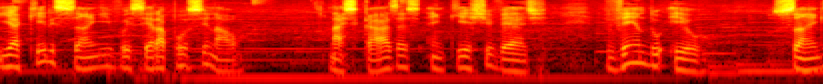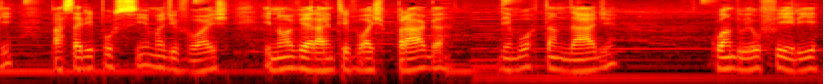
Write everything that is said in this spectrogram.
E aquele sangue vos será por sinal nas casas em que estiverdes Vendo eu o sangue, passarei por cima de vós, e não haverá entre vós praga de mortandade, quando eu ferir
